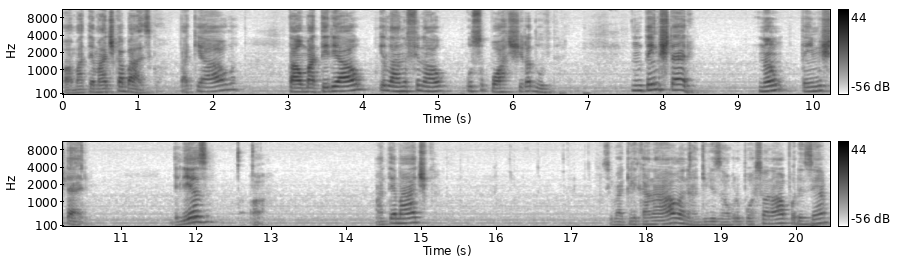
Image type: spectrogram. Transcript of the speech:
ó, matemática básica. Está aqui a aula, está o material e lá no final o suporte tira dúvida. Não tem mistério. Não tem mistério. Beleza? Ó. Matemática. Você vai clicar na aula, né? divisão proporcional, por exemplo.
